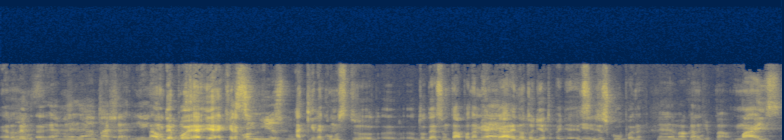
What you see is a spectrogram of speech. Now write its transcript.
Ela levou, é, mas é uma baixaria. Não, depois. é, é, aquilo é, cinismo. Aquilo é como se tu, tu desse um tapa na minha é, cara e no outro dia tu pedisse desculpa, né? É, mal cara de pau. Mas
